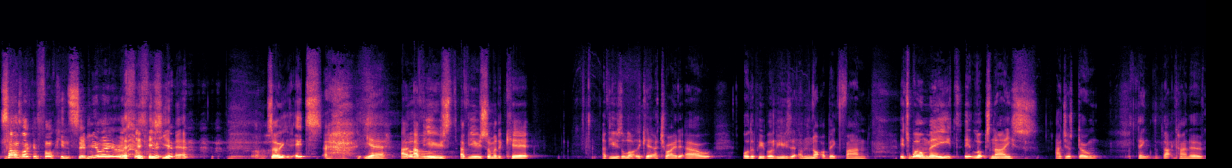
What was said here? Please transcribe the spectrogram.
Sounds like a fucking simulator or something. yeah. So it's yeah. I, I've oh. used I've used some of the kit. I've used a lot of the kit. I tried it out. Other people have used it. I'm not a big fan. It's well made. It looks nice. I just don't think that that kind of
